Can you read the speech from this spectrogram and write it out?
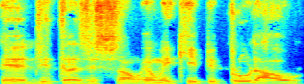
é, de transição é uma equipe plural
